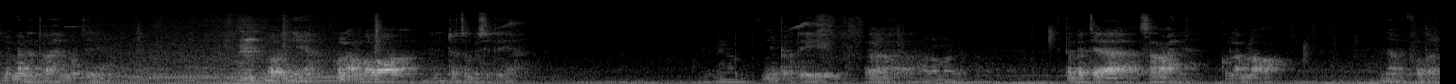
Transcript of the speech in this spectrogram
Sampai mana terakhir bacanya? Oh ini ya, kalau Allah sudah sampai situ ya. Ini berarti uh, kita baca sarahnya. Kalau Allah. Nah, fadal.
